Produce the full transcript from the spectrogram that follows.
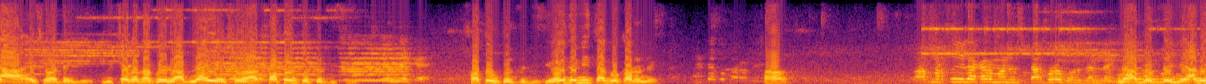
না এই সময় দেয়নি। মিথ্যা কথা কই লাভ নাই এই সময় স্বতন্ত্রতে দিছি। দেন নাই কে স্বতন্ত্রতে দিছি। ওই যে নিতাজ্ঞ কারণে। হ্যাঁ। আপনার তো এলাকার মানুষ তারপরে ভোট দেন নাই? না ভোট দেয়নি। আমি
